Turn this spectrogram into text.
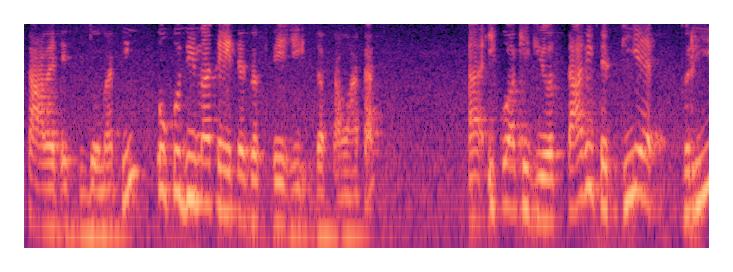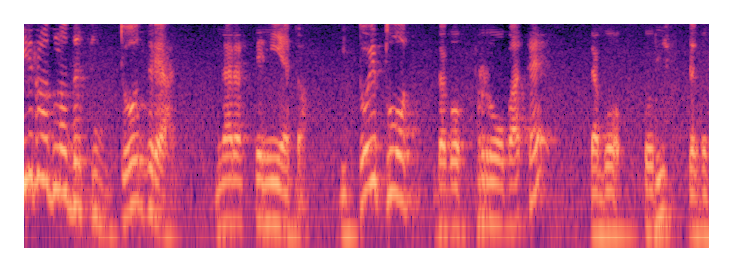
ставете си домати, толку да имате ете за свежи за салата, а, и кога ќе ги оставите тие природно да си дозреат на растението, И тој плод да го пробате, да го користите до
